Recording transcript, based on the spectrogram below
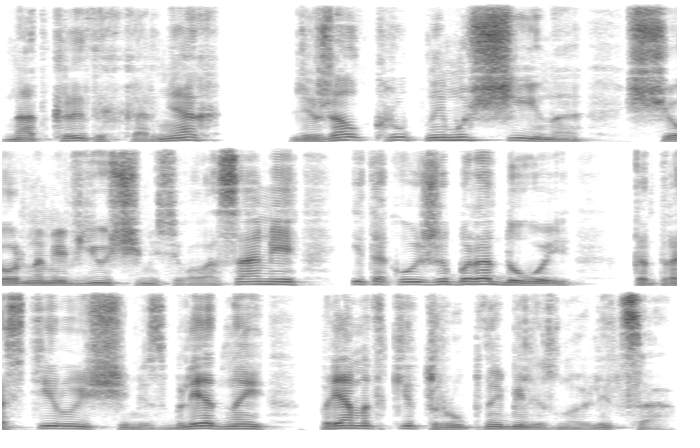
на открытых корнях лежал крупный мужчина с черными вьющимися волосами и такой же бородой, контрастирующими с бледной, прямо-таки трупной белизной лица.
